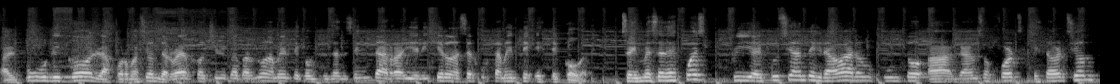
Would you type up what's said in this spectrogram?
al público la formación de Red Hot Chili Peppers nuevamente con Fruciantes en guitarra y eligieron hacer justamente este cover. Seis meses después, Fria y Fruciantes grabaron junto a Guns of Force esta versión.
